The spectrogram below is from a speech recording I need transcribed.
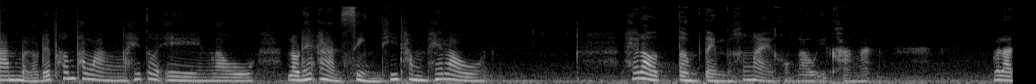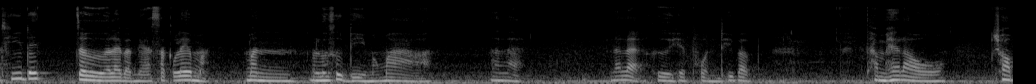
ารเหมือนเราได้เพิ่มพลังให้ตัวเอง เราเราได้อ่านสิ่งที่ทำให้เรา ให้เราเติมเต็มข้างในของเราอีกครั้งอะเวลาที่ได้เจออะไรแบบนี้สักเล่มอะมันมันรู้สึกดีมากๆอะนั่นแหละ นั่นแหละคือเหตุผลที่แบบทำให้เราชอบ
